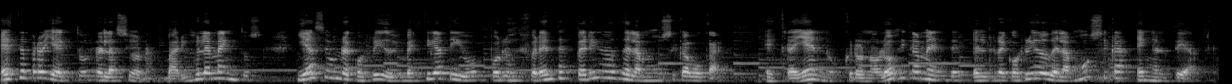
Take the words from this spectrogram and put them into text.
Este proyecto relaciona varios elementos y hace un recorrido investigativo por los diferentes periodos de la música vocal, extrayendo cronológicamente el recorrido de la música en el teatro.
